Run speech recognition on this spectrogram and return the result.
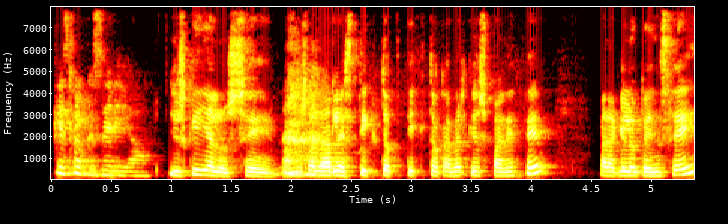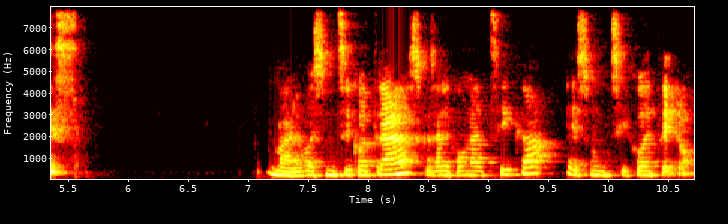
¿qué es lo que sería? Yo es que ya lo sé. Vamos a darles TikTok, TikTok, a ver qué os parece, para que lo penséis. Vale, pues un chico trans que sale con una chica es un chico hetero.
